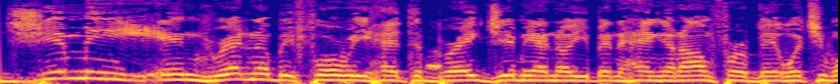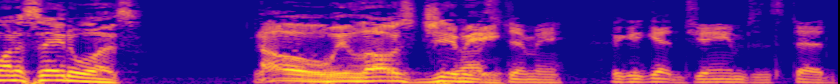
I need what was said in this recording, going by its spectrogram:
Jimmy in Gretna before we head to break. Jimmy, I know you've been hanging on for a bit. What you want to say to us? Oh, we lost Jimmy. Lost Jimmy. We could get James instead.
